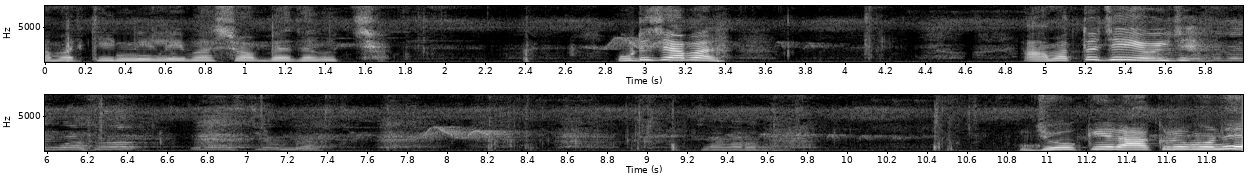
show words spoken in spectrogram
আমার কিডনি লিভার সব ব্যথা করছে। উঠেছে আবার? আমার তো যে ওই যে জোকের আক্রমণে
